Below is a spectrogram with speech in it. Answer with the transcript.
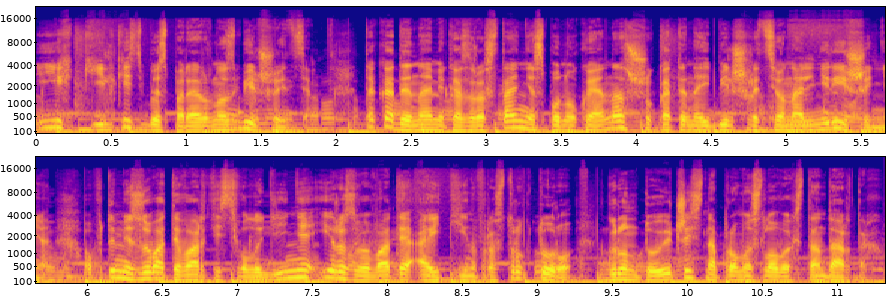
і їх кількість безперервно збільшується. Така динаміка зростання спонукає нас шукати найбільш раціональні рішення, оптимізувати вартість володіння і розвивати it інфраструктуру, ґрунтуючись на промислових стандартах.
